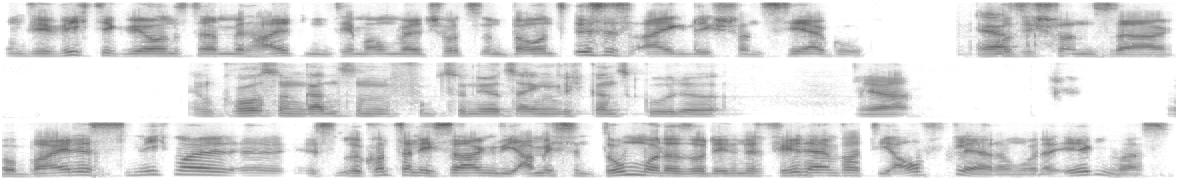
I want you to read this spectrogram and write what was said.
und wie wichtig wir uns damit halten, Thema Umweltschutz. Und bei uns ist es eigentlich schon sehr gut, ja. muss ich schon sagen. Im Großen und Ganzen funktioniert es eigentlich ganz gut. Ja. ja. Wobei das nicht mal äh, ist, du kannst ja nicht sagen, die Amis sind dumm oder so, denen fehlt einfach die Aufklärung oder irgendwas.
